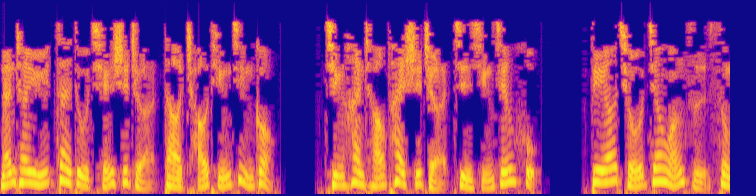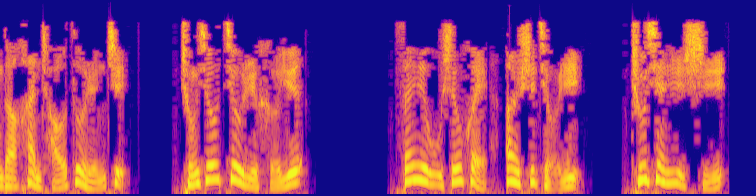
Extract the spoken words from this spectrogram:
南单于再度遣使者到朝廷进贡，请汉朝派使者进行监护，并要求将王子送到汉朝做人质，重修旧日合约。三月戊申会二十九日，出现日食。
